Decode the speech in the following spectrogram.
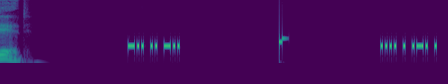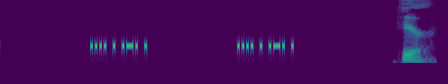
Did. Here.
